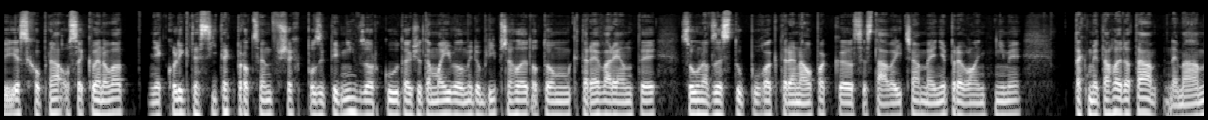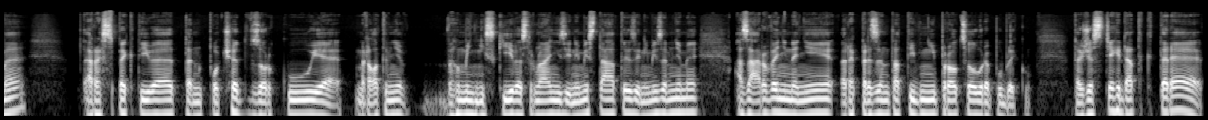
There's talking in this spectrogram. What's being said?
je schopná osekvenovat několik desítek procent všech pozitivních vzorků, takže tam mají velmi dobrý přehled o tom, které varianty jsou na vzestupu a které naopak se stávají třeba méně prevalentními, tak my tahle data nemáme respektive ten počet vzorků je relativně velmi nízký ve srovnání s jinými státy, s jinými zeměmi a zároveň není reprezentativní pro celou republiku. Takže z těch dat, které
